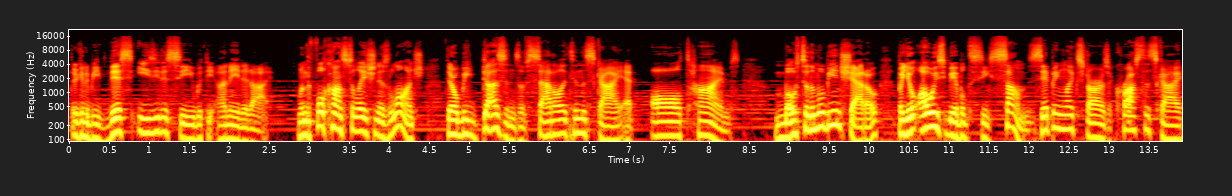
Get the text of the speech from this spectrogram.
they're going to be this easy to see with the unaided eye. When the full constellation is launched, there will be dozens of satellites in the sky at all times. Most of them will be in shadow, but you'll always be able to see some zipping like stars across the sky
